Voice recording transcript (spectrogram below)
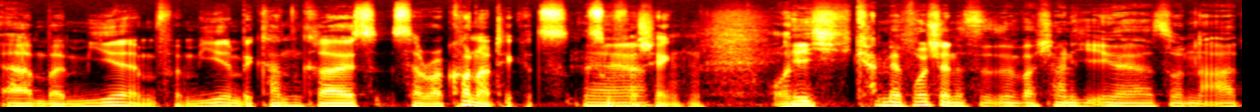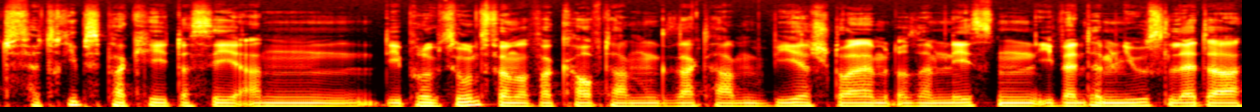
ähm, bei mir im Familien-, Bekanntenkreis Sarah Connor-Tickets ja, zu verschenken. Und ich kann mir vorstellen, das ist wahrscheinlich eher so eine Art Vertriebspaket, das sie an die Produktionsfirma verkauft haben und gesagt haben, wir steuern mit unserem nächsten Event im Newsletter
